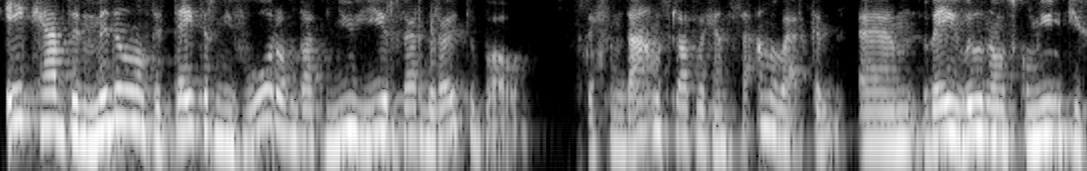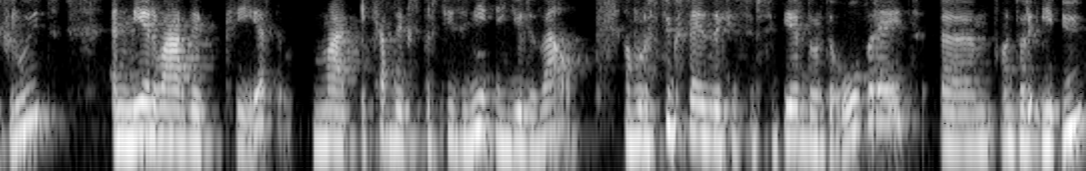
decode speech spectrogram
Ik heb de middelen of de tijd er niet voor om dat nu hier verder uit te bouwen. Zeg van dames, laten we gaan samenwerken. Um, wij willen dat onze community groeit en meerwaarde creëert, maar ik heb de expertise niet en jullie wel. En voor een stuk zijn ze gesubsidieerd door de overheid, um, door de EU.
